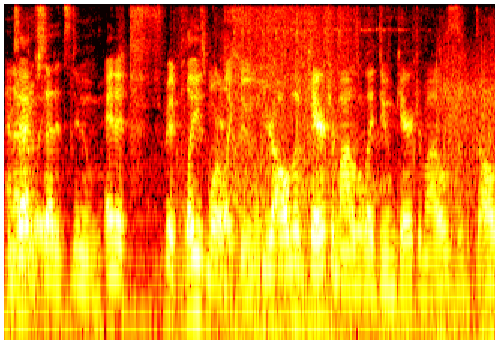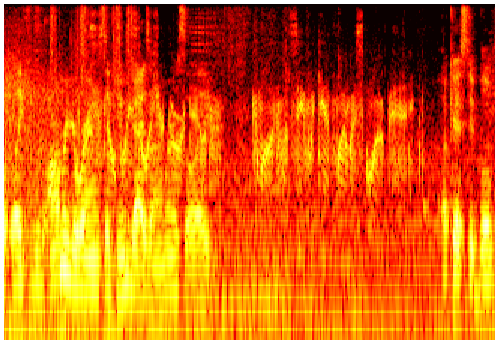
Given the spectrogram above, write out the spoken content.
and I would have said it's Doom. and it f- it plays more like Doom. Your all the character models look like Doom character models. All like the armor you're wearing looks like Doom guy's armor. So like, Come on, let's see if we can't find my squad up ahead. Okay, Steve Blum.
